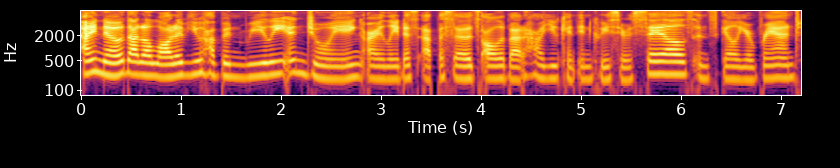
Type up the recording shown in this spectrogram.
I know that a lot of you have been really enjoying our latest episodes all about how you can increase your sales and scale your brand,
